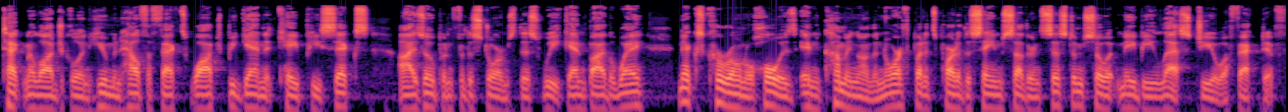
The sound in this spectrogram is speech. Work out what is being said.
Technological and human health effects watch began at KP6. Eyes open for the storms this week. And by the way, next coronal hole is incoming on the north, but it's part of the same southern system, so it may be less geo-effective.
